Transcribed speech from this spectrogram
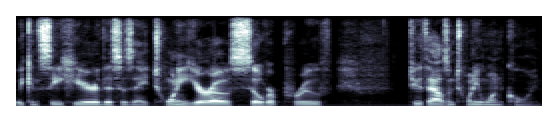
we can see here this is a 20 euro silver proof 2021 coin.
